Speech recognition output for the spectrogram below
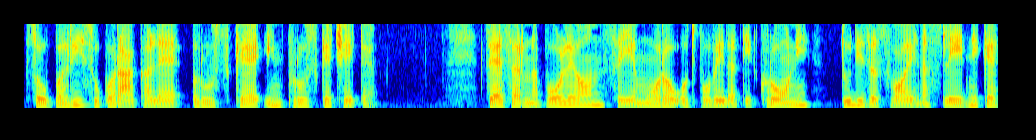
so v Parizu korakale ruske in pruske čete. Cesar Napoleon se je moral odpovedati kroni tudi za svoje naslednike,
